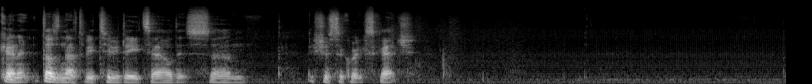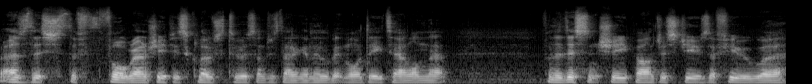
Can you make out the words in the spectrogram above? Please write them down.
again it doesn't have to be too detailed it's um, it's just a quick sketch But as this the foreground sheep is closer to us, I'm just adding a little bit more detail on that. For the distant sheep, I'll just use a few uh,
